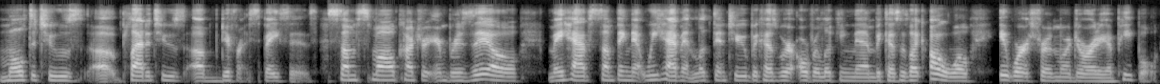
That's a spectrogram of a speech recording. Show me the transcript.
multitudes uh, platitudes of different spaces? Some small country in brazil may have something that we haven't looked into because we're overlooking them because it's like oh well it works for the majority of people.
